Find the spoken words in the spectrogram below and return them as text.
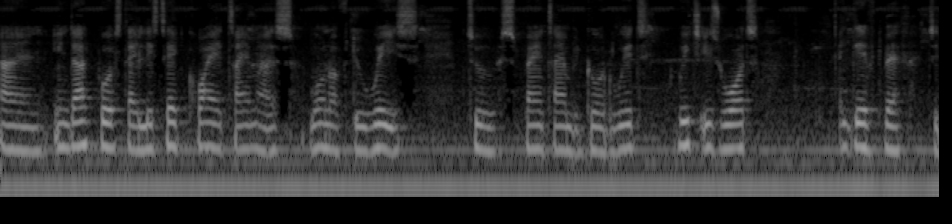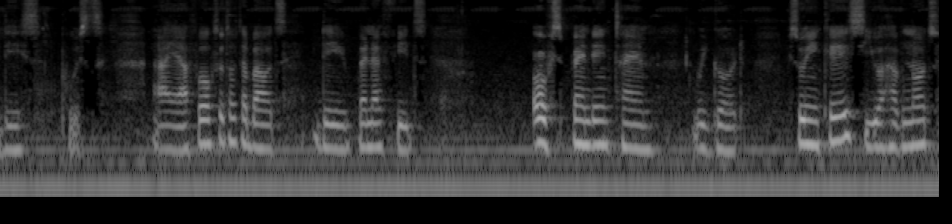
And in that post, I listed quiet time as one of the ways to spend time with God, which, which is what gave birth to this post. I have also talked about the benefits of spending time with God. So, in case you have not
